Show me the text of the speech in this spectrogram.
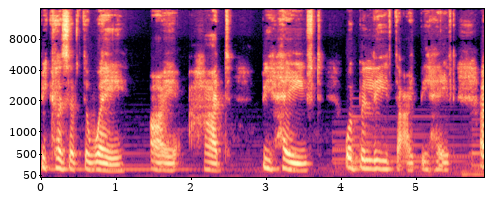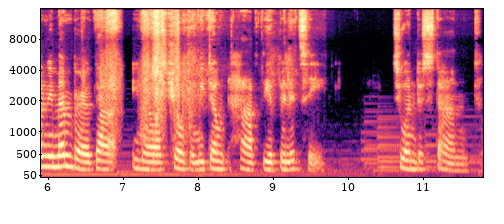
because of the way I had behaved or believed that I'd behaved. And remember that, you know, as children, we don't have the ability to understand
